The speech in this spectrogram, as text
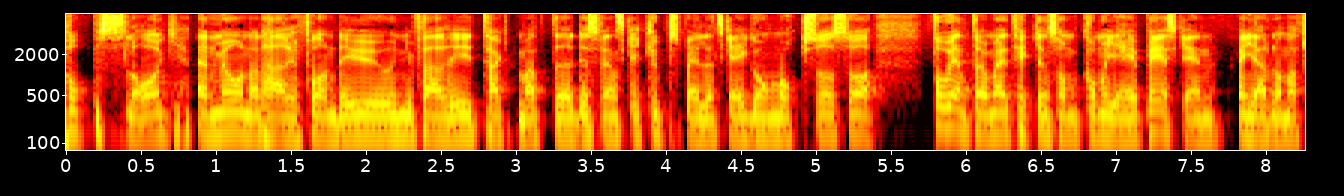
toppslag en månad härifrån. Det är ju ungefär i takt med att det svenska kuppspelet ska igång också. Så förväntar jag mig ett Häcken som kommer ge PSG en, en jävla match.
